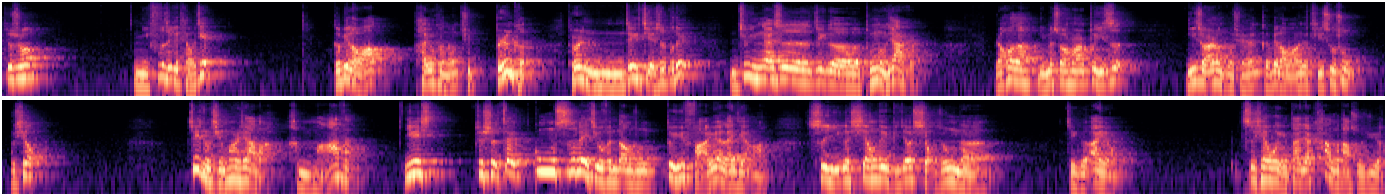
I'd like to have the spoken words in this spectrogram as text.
就是说，你付这个条件，隔壁老王他有可能去不认可，他说你这个解释不对，你就应该是这个同等价格。然后呢，你们双方不一致，你转让了股权，隔壁老王又提诉讼无效。这种情况下吧，很麻烦，因为就是在公司类纠纷当中，对于法院来讲啊，是一个相对比较小众的这个案由。之前我给大家看过大数据啊，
